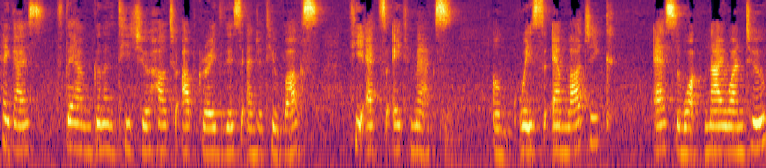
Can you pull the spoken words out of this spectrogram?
Hey guys, today I'm gonna teach you how to upgrade this Android box TX8 Max um, with Amlogic S912,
